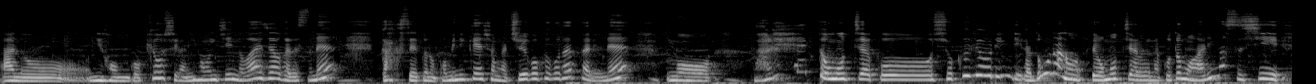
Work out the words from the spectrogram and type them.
あの、日本語、教師が日本人のワイジャオがですね、学生とのコミュニケーションが中国語だったりね、もう、あれ？と思っちゃう、こう、職業倫理がどうなのって思っちゃうようなこともありますし、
